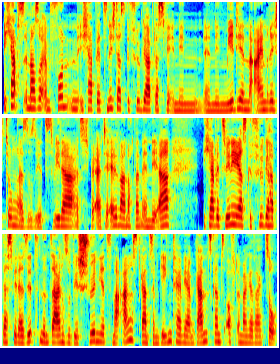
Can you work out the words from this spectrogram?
ich habe es immer so empfunden, ich habe jetzt nicht das Gefühl gehabt, dass wir in den, in den Medieneinrichtungen, also jetzt weder als ich bei RTL war noch beim NDR, ich habe jetzt weniger das Gefühl gehabt, dass wir da sitzen und sagen, so wir schüren jetzt mal Angst. Ganz im Gegenteil, wir haben ganz, ganz oft immer gesagt, so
